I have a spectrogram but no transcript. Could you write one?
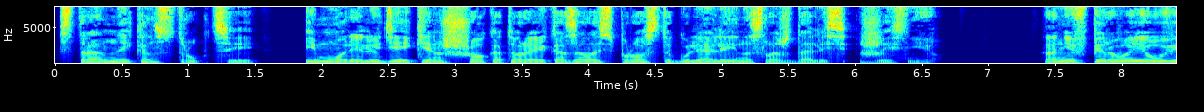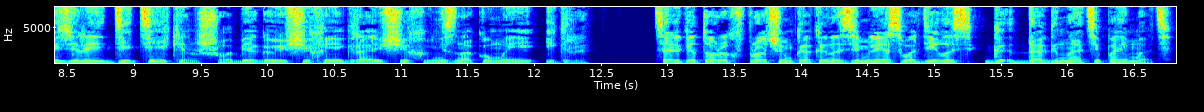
странные конструкции и море людей Кеншо, которые, казалось, просто гуляли и наслаждались жизнью. Они впервые увидели детей Кеншо, бегающих и играющих в незнакомые игры, цель которых, впрочем, как и на Земле, сводилась к догнать и поймать.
